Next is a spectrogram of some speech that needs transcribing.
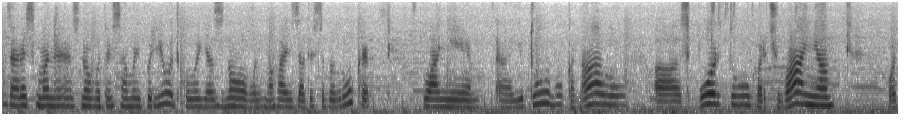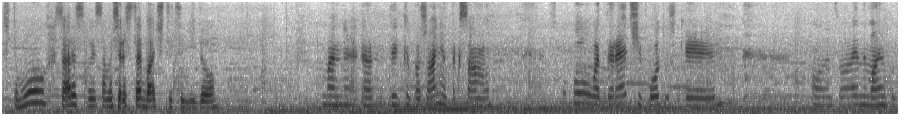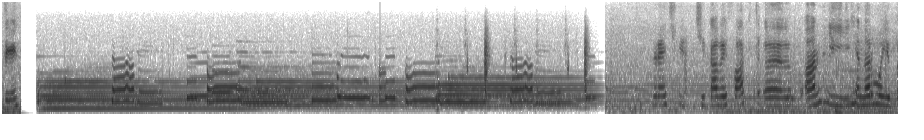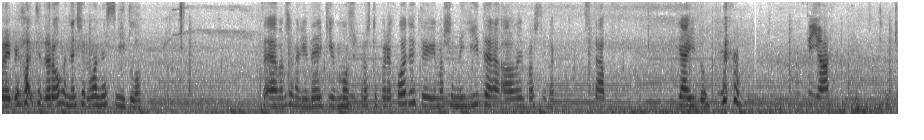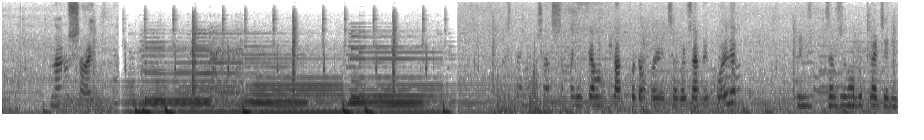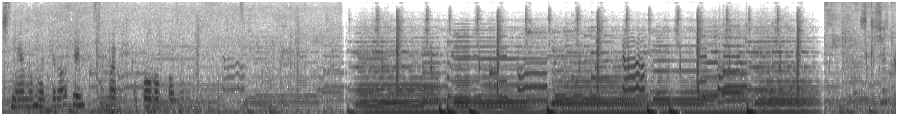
Зараз в мене знову той самий період, коли я знову намагаюся взяти себе в руки в плані е, Ютубу, каналу, спорту, харчування. От тому зараз ви саме через це бачите це відео. У мене е, дике бажання так само скуповувати речі, подушки. От, але я не маю куди. До речі, цікавий факт. е, В Англії є нормою перебігати дорогу на червоне світло. Це взагалі деякі можуть просто переходити, і машина їде, а вони просто так стап. Я йду. І я нарушаю. Останнім часом мені прям так подобається рожевий колір. Це вже, мабуть, третя річ моєму гардеробі саме такого кольору.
